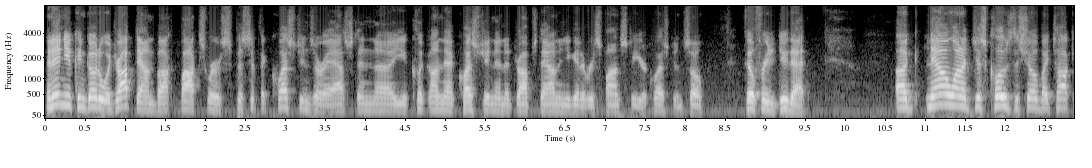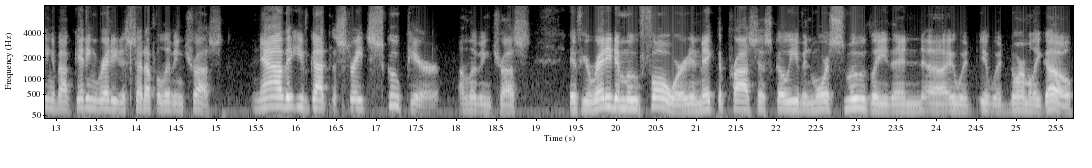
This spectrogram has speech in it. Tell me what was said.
And then you can go to a drop down box where specific questions are asked, and uh, you click on that question, and it drops down, and you get a response to your question. So feel free to do that. Uh, now I want to just close the show by talking about getting ready to set up a living trust. Now that you've got the straight scoop here on living trusts, if you're ready to move forward and make the process go even more smoothly than uh, it would it would normally go,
